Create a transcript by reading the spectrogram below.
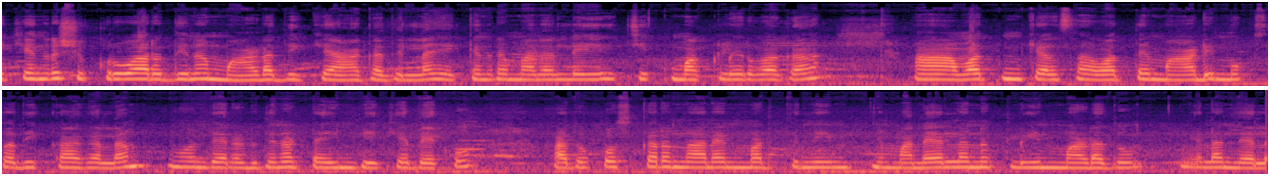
ಏಕೆಂದರೆ ಶುಕ್ರವಾರ ದಿನ ಮಾಡೋದಕ್ಕೆ ಆಗೋದಿಲ್ಲ. ಏಕೆಂದರೆ ಮನೇಲಿ ಚಿಕ್ಕ ಮಕ್ಕಳಿರುವಾಗ ಅವತ್ತಿನ ಕೆಲಸ ಅವತ್ತೇ ಮಾಡಿ ಮುಗಿಸೋದಕ್ಕಾಗಲ್ಲ. ಒಂದೆರಡು ದಿನ ಟೈಮ್ ಬೇಕೇ ಬೇಕು. ಅದಕ್ಕೋಸ್ಕರ ನಾನೇನು ಮಾಡ್ತೀನಿ, ಮನೆಯೆಲ್ಲನೂ ಕ್ಲೀನ್ ಮಾಡೋದು ಎಲ್ಲ ನೆಲ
